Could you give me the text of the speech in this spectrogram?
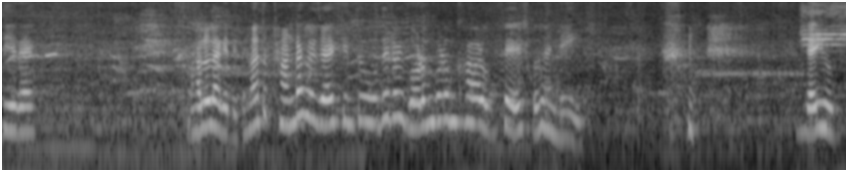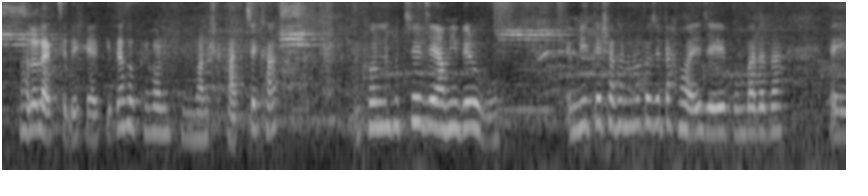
দিয়ে দেয়। ভালো লাগে দিতে। হয়তো ঠান্ডা হয়ে যায়, কিন্তু ওদের ওই গরম গরম খাওয়ার অভ্যেস বোধহয় নেই। যাই হোক, ভালো লাগছে দেখে আর কি। দেখো এখন মানুষ খাচ্ছে, খাক। এখন হচ্ছে যে আমি বেরোবো। এমনিতে সাধারণত যেটা হয় যে, বোম্বা দাদা, এই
